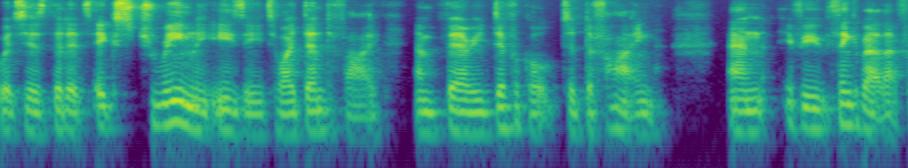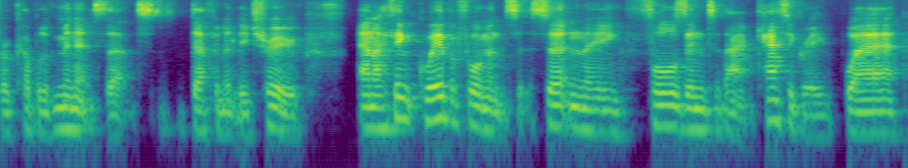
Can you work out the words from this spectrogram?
which is that it's extremely easy to identify and very difficult to define. And if you think about that for a couple of minutes, that's definitely true. And I think queer performance certainly falls into that category where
